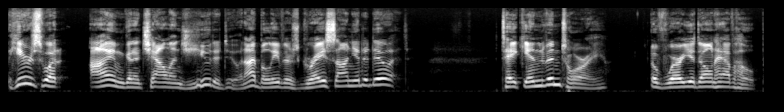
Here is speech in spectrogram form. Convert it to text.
here's what I'm going to challenge you to do, and I believe there's grace on you to do it. Take inventory of where you don't have hope.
